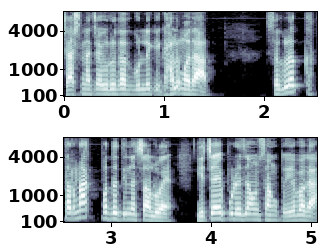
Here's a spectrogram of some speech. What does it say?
शासनाच्या विरोधात बोलले की घाल मधात सगळं खतरनाक पद्धतीनं चालू आहे. याच्याही पुढे जाऊन सांगतो हे बघा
